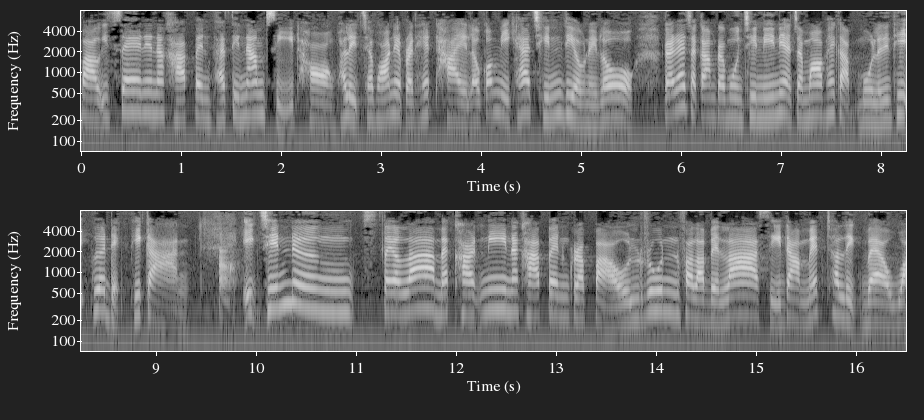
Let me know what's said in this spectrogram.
เบาๆอิเซ่เนี่ยนะคะ เป็นแพลตินัมสีทอง ผลิตเฉพาะในประเทศไทย แล้วก็มีแค่ชิ้นเดียวในโลกรายได้จากการประมูลชิ้นนี้เนี่ยจะมอบให้กับมูลนิธิเพื่อเด็กพิการอะอีกชิ้นหนึ่ง Stella McCartney นะคะ เป็นกระเป๋ารุ่นฟา l าเบลล่าสีดำเมทัลลิกแววว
